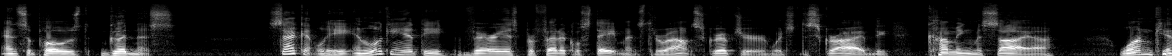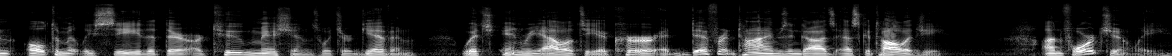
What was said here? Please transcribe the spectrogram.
and supposed goodness. Secondly, in looking at the various prophetical statements throughout Scripture which describe the coming Messiah, one can ultimately see that there are two missions which are given, which in reality occur at different times in God's eschatology. Unfortunately,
